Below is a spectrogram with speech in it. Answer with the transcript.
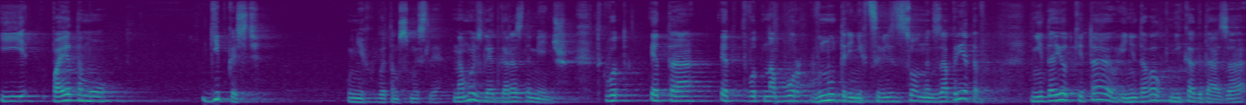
и поэтому гибкость у них в этом смысле, на мой взгляд, гораздо меньше. Так вот, это, этот вот набор внутренних цивилизационных запретов не дает Китаю и не давал никогда за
